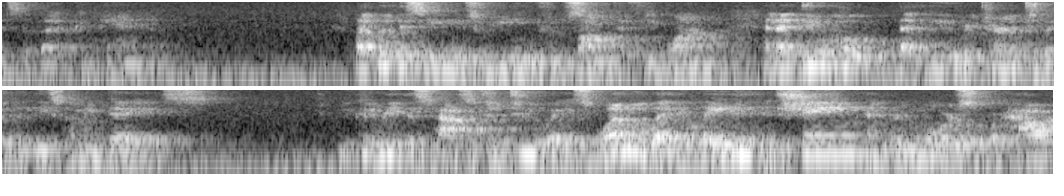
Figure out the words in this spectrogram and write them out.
is the better companion. Like with this evening's reading from Psalm 51, and I do hope that you return to it in these coming days. You can read this passage in two ways. One way, laden in shame and remorse over how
